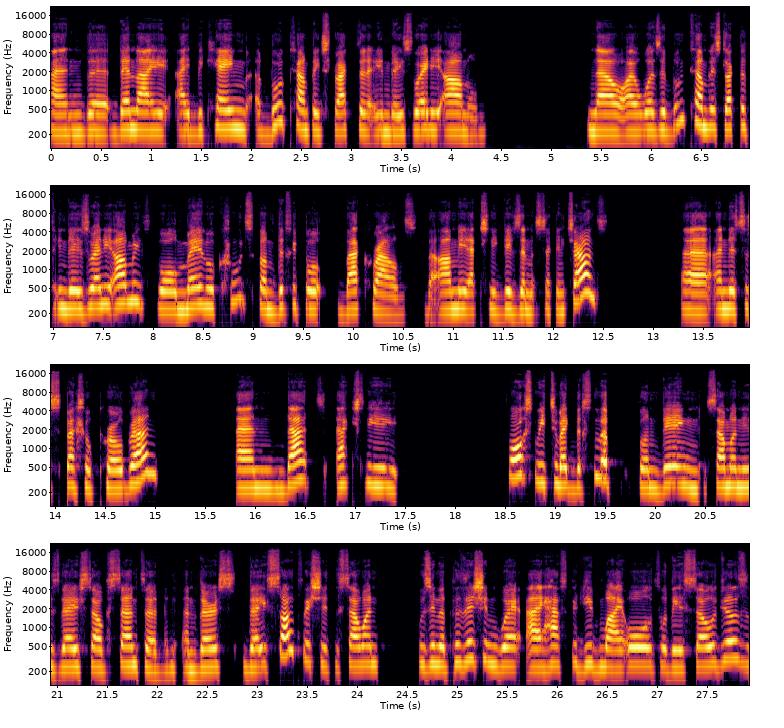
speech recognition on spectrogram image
And uh, then I, I became a boot camp instructor in the Israeli army. Now, I was a boot camp instructor in the Israeli army for male recruits from difficult backgrounds. The army actually gives them a second chance, uh, and it's a special program. And that actually forced me to make the flip from being someone who's very self-centered and very very selfish to someone who's in a position where I have to give my all to these soldiers,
